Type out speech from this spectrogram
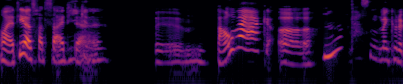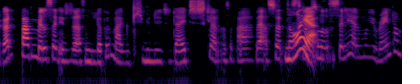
Nå ja, de er også ret seje, de der. øhm, bagværk og Mm. bare sådan, man kunne da godt bare melde sig ind i det der sådan loppemarked community, der er i Tyskland, og så bare hver søndag Nå ja. sådan noget og sælge alt muligt random.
